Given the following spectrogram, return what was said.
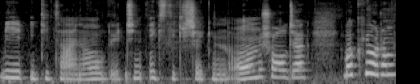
bir iki tane olduğu için x2 şeklinde olmuş olacak. Bakıyorum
